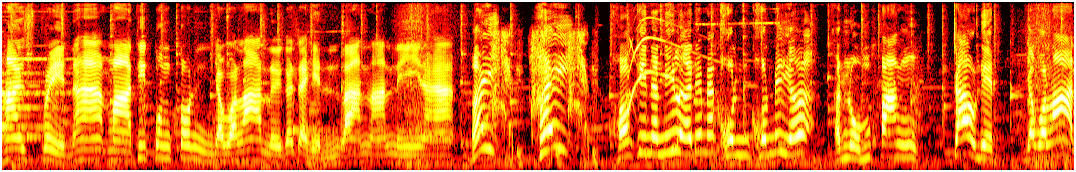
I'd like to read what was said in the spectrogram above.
ไฮสตรีทนะฮะ มาที่ต้นต้นๆเยาวราชเลยก็จะเห็นร้านร้านนี้นะฮะ เฮ้ย เฮ้ย ขอกินอันนี้เลยได้ไหมคนคนไม่เยอะ ขนมปังเจ้าเด็ดเยาวราช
